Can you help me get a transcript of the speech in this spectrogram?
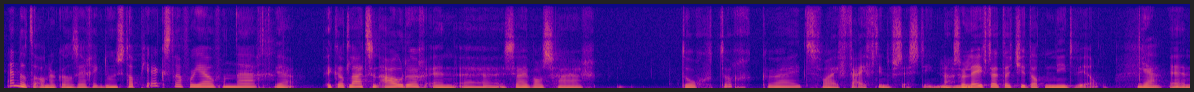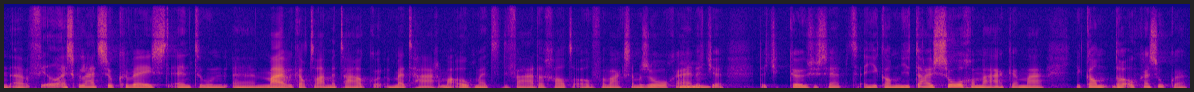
en dat de ander kan zeggen ik doe een stapje extra voor jou vandaag. Ja. Ik had laatst een ouder en eh, zij was haar dochter kwijt. Van 15 of 16. Nou, Mhm. zo'n leeftijd dat je dat niet wil. Ja, En eh, veel escalaties ook geweest. En toen, eh, maar ik had daar met haar, met haar, maar ook met de vader gehad over waakzame zorgen. hè, Mhm. dat, je, dat je keuzes hebt. En je kan je thuis zorgen maken, maar je kan er ook gaan zoeken.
